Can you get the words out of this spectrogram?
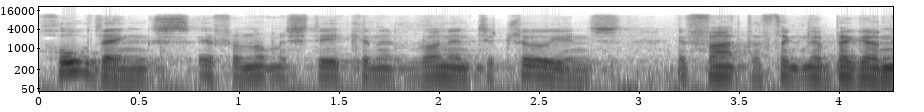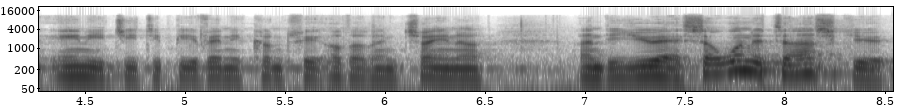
holdings, if I'm not mistaken, run into trillions. In fact, I think they're bigger than any GDP of any country other than China and the US. So I wanted to ask you,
